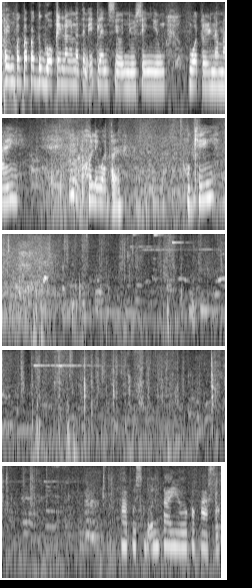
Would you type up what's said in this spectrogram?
yung pagpapadugo, kailangan natin i-cleanse yun using yung water na may holy water. Okay? Tapos doon tayo papasok.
